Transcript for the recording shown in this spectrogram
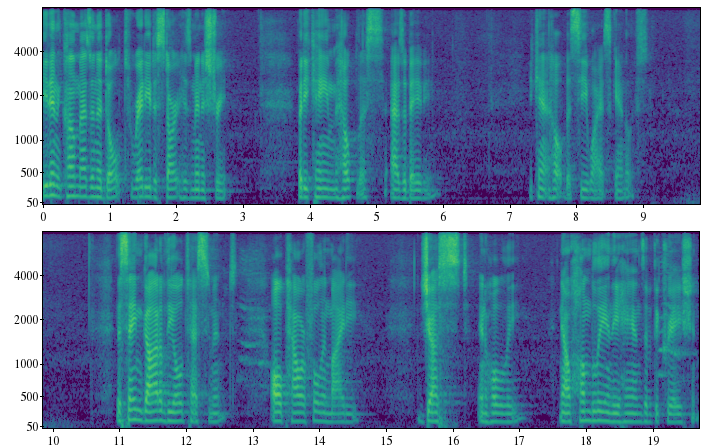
He didn't come as an adult ready to start his ministry, but he came helpless as a baby. You can't help but see why it's scandalous the same God of the Old Testament, all powerful and mighty, just and holy, now humbly in the hands of the creation,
